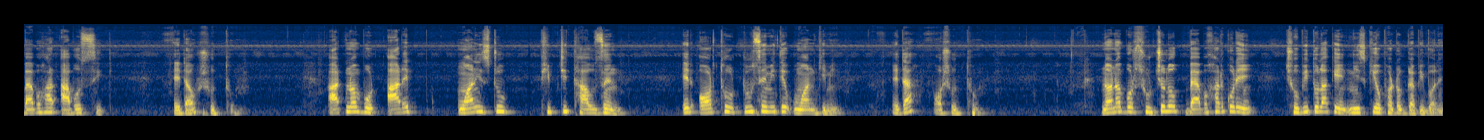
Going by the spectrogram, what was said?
ব্যবহার আবশ্যিক। এটাও শুদ্ধ। আট নম্বর R F one is to fifty thousand. এর অর্থ টু সেমিতে ওয়ান কিমি। এটা অশুদ্ধ। ন নম্বর সূর্যলোক ব্যবহার করে ছবি তোলাকে নিষ্ক্রিয় ফটোগ্রাফি বলে।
